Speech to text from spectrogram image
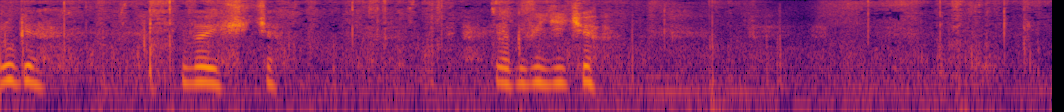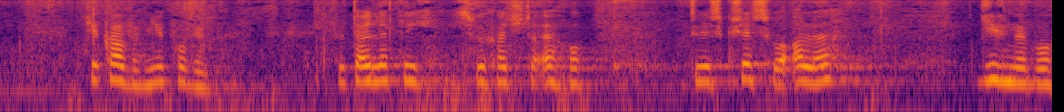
Drugie wejście. Jak widzicie. Ciekawe, nie powiem. Tutaj lepiej słychać to echo. Tu jest krzesło, ale dziwne, bo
